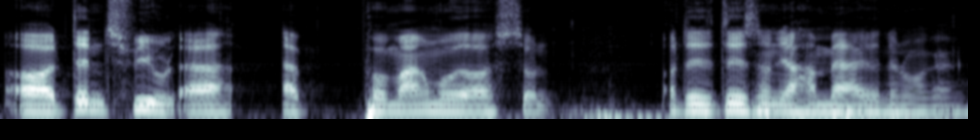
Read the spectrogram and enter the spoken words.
Og den tvivl er, er på mange måder også sund. Og det, det er sådan, jeg har mærket det nogle gange.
